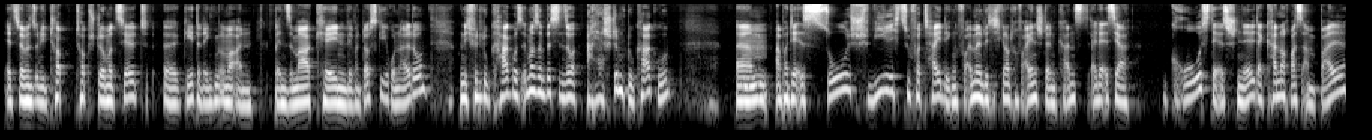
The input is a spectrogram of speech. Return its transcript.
Jetzt, wenn man es um die Top-Stürmer zählt, äh, geht, da denken wir immer an Benzema, Kane, Lewandowski, Ronaldo. Und ich finde, Lukaku ist immer so ein bisschen so, ach ja, stimmt, Lukaku. Ähm, mhm. aber der ist so schwierig zu verteidigen, vor allem wenn du dich nicht genau darauf einstellen kannst. Der ist ja groß, der ist schnell, der kann noch was am Ball,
